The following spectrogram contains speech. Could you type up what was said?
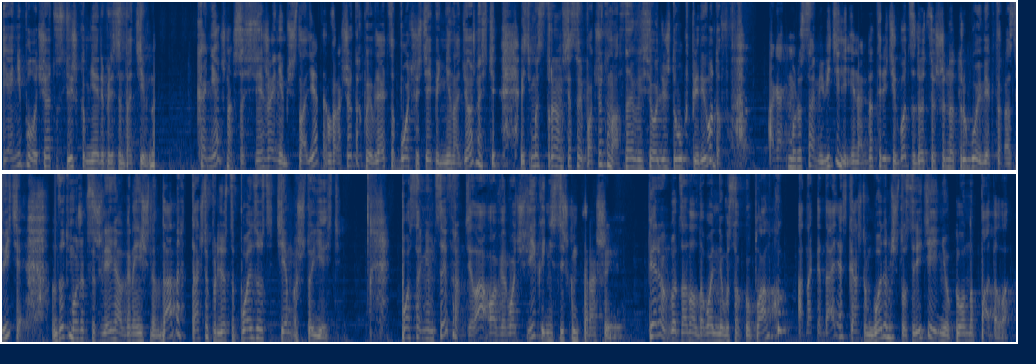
и они получаются слишком нерепрезентативны. Конечно, со снижением числа лет в расчетах появляется большая степень ненадежности, ведь мы строим все свои подсчеты на основе всего лишь двух периодов, а как мы уже сами видели, иногда третий год задает совершенно другой вектор развития, но тут мы уже, к сожалению, ограничены в данных, так что придется пользоваться тем, что есть. По самим цифрам дела Overwatch League не слишком хороши. Первый год задал довольно высокую планку, однако далее с каждым годом число зрителей неуклонно падало.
